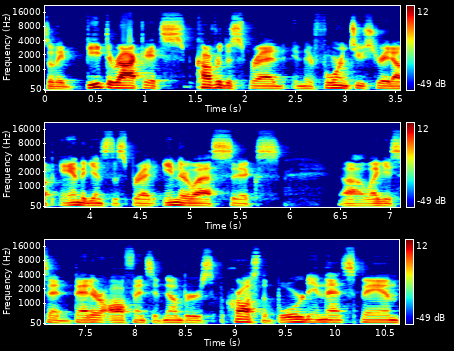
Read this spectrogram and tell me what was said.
So they beat the Rockets, covered the spread, and they're four and two straight up and against the spread in their last six. Uh, like I said, better offensive numbers across the board in that span.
